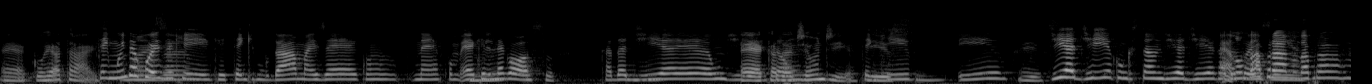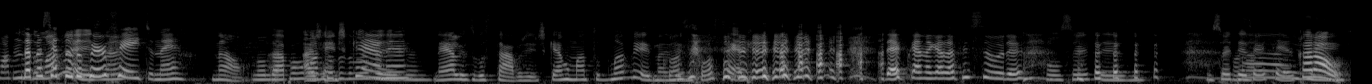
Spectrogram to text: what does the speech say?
É, correr atrás. Tem muita Mas coisa é- que, que tem que mudar, mas é, com, né, com- é aquele Uhum. negócio. Cada dia é um dia. É, cada então, dia é um dia. tem isso, que ir isso. dia a dia, conquistando dia a dia. Cada É, não, dá pra, coisinha. não dá pra arrumar Não tudo dá pra ser tudo vez, né? perfeito, né? Não. Não dá pra a- arrumar a gente tudo quer, vez, né? né? né, Luiz Gustavo? A gente quer arrumar tudo uma vez, mas Com a gente não consegue. Deve ficar naquela fissura. Com certeza. Com certeza. certeza. Carol, gente.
